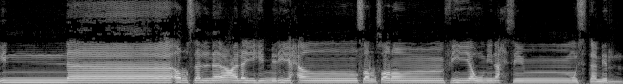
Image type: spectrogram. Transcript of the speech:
انا ارسلنا عليهم ريحا صرصرا في يوم نحس مستمر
